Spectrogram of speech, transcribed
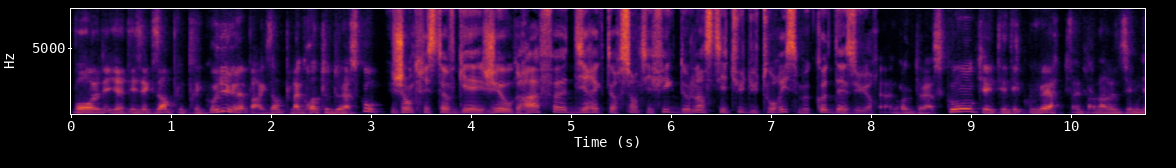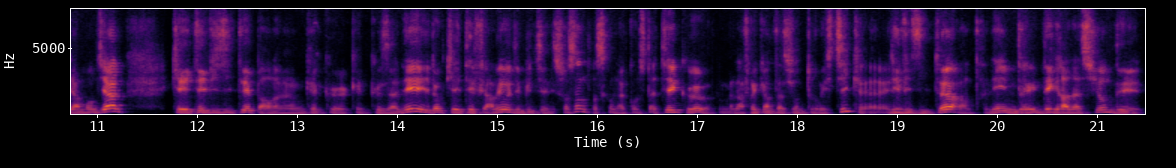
Bon, il y a des exemples très connus, hein. par exemple la grotte de Lascaux. Jean-Christophe Gay, géographe, directeur scientifique de l'Institut du tourisme Côte d'Azur. La grotte de Lascaux, qui a été découverte pendant la Deuxième Guerre mondiale, qui a été visitée pendant quelques, quelques années et donc qui a été fermée au début des années 60 parce qu'on a constaté que la fréquentation touristique, euh, les visiteurs entraînaient une dégradation des,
